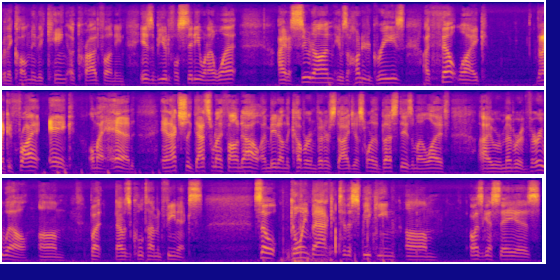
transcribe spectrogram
where they called me the king of crowdfunding. It is a beautiful city. When I went, I had a suit on. It was 100 degrees. I felt like that I could fry an egg on my head. And actually, that's when I found out. I made it on the cover of Inventor's Digest. One of the best days of my life. I remember it very well. Um, but that was a cool time in Phoenix. So going back to the speaking, um, I was gonna say is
